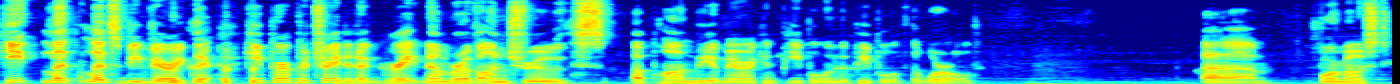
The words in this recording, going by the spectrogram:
He let let's be very clear. He perpetrated a great number of untruths upon the American people and the people of the world. Um, foremost,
